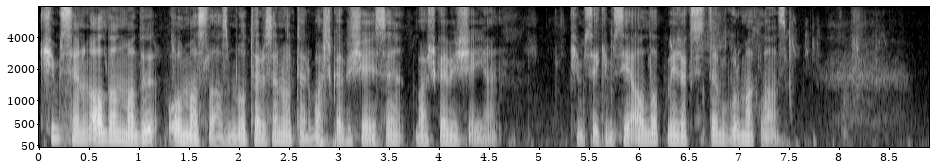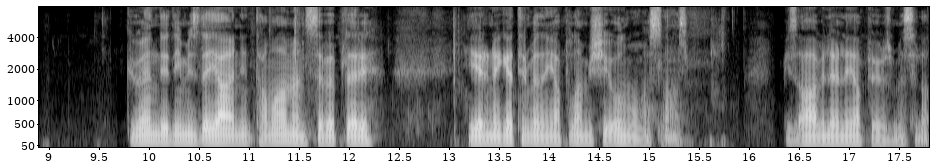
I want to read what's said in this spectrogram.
Kimsenin aldanmadığı olması lazım. Noterse noter. Başka bir şeyse başka bir şey yani. kimse kimseyi aldatmayacak sistemi kurmak lazım. Güven dediğimizde yani tamamen sebepleri yerine getirmeden yapılan bir şey olmaması lazım. Biz abilerle yapıyoruz mesela.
